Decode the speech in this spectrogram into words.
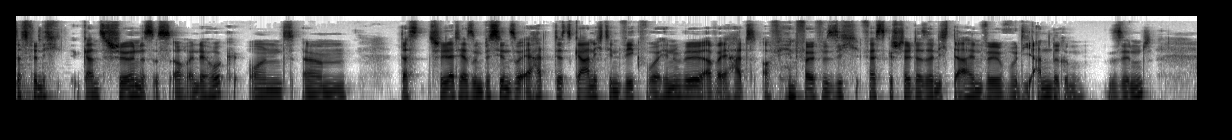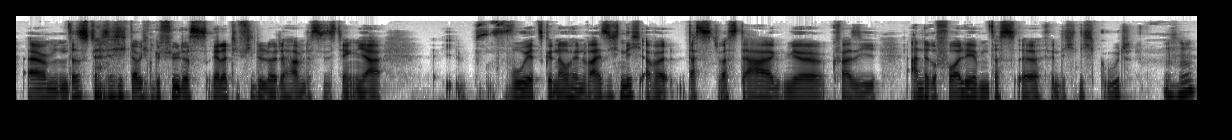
Das finde ich ganz schön. Das ist auch in der Hook und ähm, das schildert ja so ein bisschen so, er hat jetzt gar nicht den Weg, wo er hin will, aber er hat auf jeden Fall für sich festgestellt, dass er nicht dahin will, wo die anderen sind. Ähm, das ist tatsächlich, glaube ich, ein Gefühl, das relativ viele Leute haben, dass sie sich denken, ja, wo jetzt genau hin, weiß ich nicht, aber das, was da mir quasi andere vorleben, das äh, finde ich nicht gut. Mhm.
